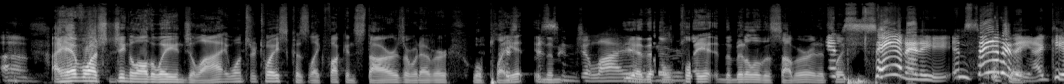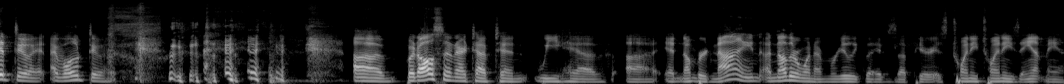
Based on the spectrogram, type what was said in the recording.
Um, I have watched Jingle All the Way in July once or twice because like fucking stars or whatever will play it in the in July. Yeah, they'll play it in the middle of the summer, and it's insanity, like insanity. Okay. I can't do it. I won't do it. Um, but also in our top 10, we have uh, at number nine, another one I'm really glad is up here is 2020's Ant Man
